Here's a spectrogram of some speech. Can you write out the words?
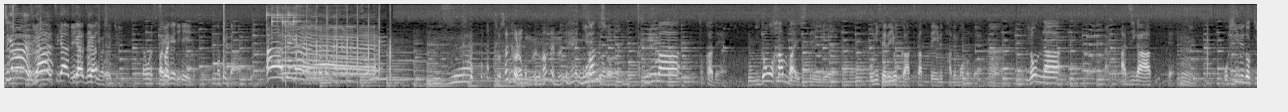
違う！違う違う違う違う何て言いましたっけ？俺スパゲッティ。ナポリタン？あー正解。むずそうさっきからなんかむあんまりむえ2番でしょ？車とかで移動販売しているお店でよく扱っている食べ物で、いろんな味があって、お昼時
